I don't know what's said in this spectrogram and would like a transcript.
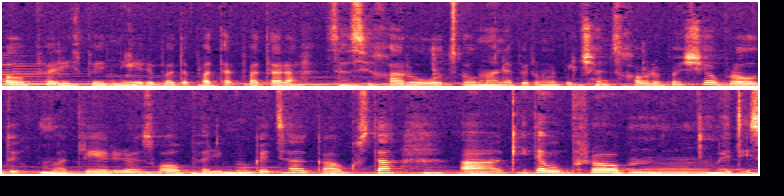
ყოველფერის ბედნიერება და პატარ-პატარა სასიხარულო წრომანები, რომლებიც შენ ცხოვრებაში უბრალოდ იყო მადლიერი, რომ ეს ყოველფერი მოგეცა, გაქვს და კიდევ უფრო მეტის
